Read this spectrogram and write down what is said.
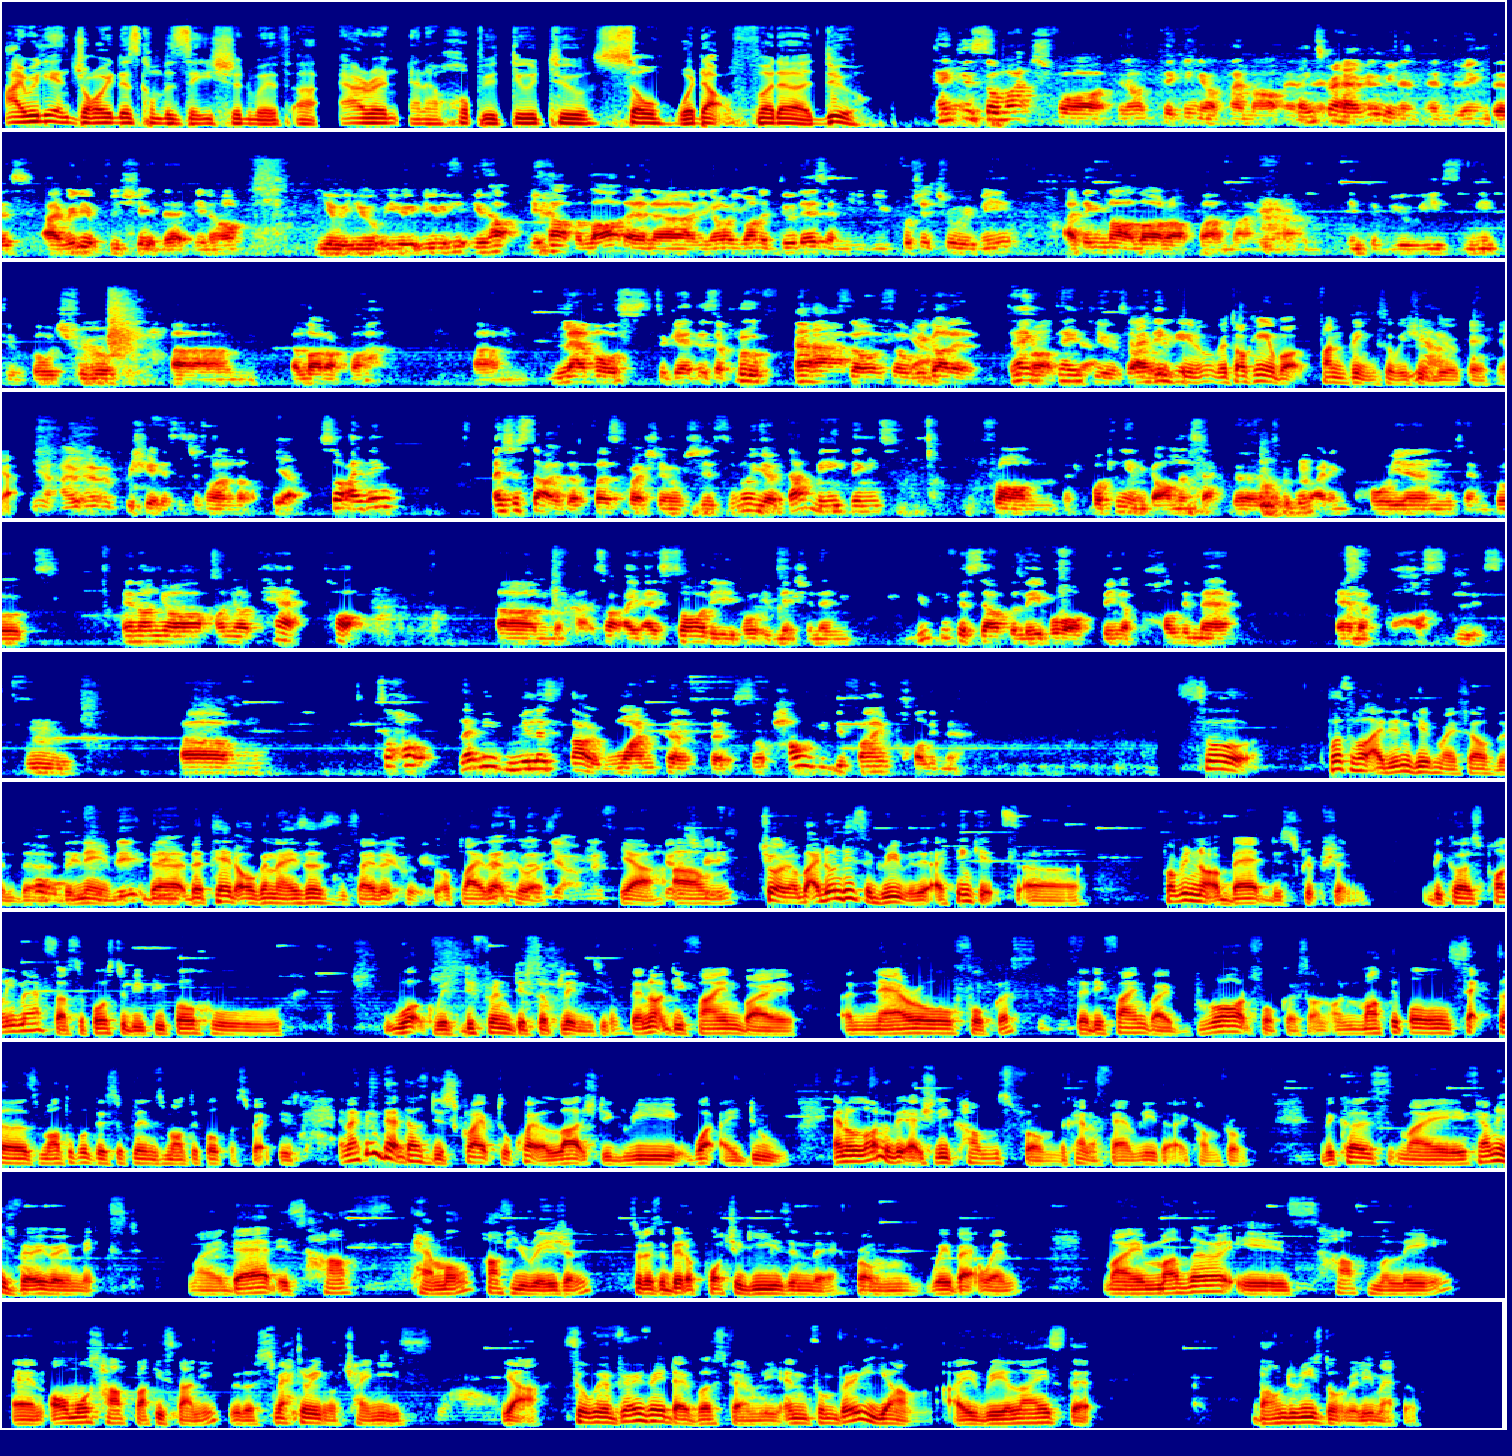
I really enjoyed this conversation with uh, Aaron, and I hope you do too. So, without further ado, thank you so much for you know taking your time out and, Thanks and, for having and, me. and, and doing this. I really appreciate that. You know, you you you you, you help you help a lot, and uh, you know you want to do this, and you, you push it through with me. I think not a lot of uh, my um, interviewees need to go through um, a lot of uh, um, levels to get this approved. So so we got it. Thank thank yeah. you. So I think you know we're talking about fun things, so we should Yeah. be okay. Yeah. yeah, I, I appreciate this. I just want to know. Yeah. So I think let's just start with the first question, which is you know you have done many things from working in the government sector to Mhm. writing poems and books, and on your on your TED talk, um, so I, I saw the whole image, and then you give yourself the label of being a polymath and a positivist. Mm. Um, so how? Let me really start with one term first. So how would you define polymath? So first of all, I didn't give myself the the, Oh, the name. they- the they- the TED organizers decided Okay, okay. to, to apply that to us. Yeah, Yeah. Um. Sure, but I don't disagree with it. I think it's uh probably not a bad description because polymaths are supposed to be people who work with different disciplines. You know, they're not defined by a narrow focus. They're defined by broad focus on, on multiple sectors, multiple disciplines, multiple perspectives. And I think that does describe to quite a large degree what I do. And a lot of it actually comes from the kind of family that I come from. Because my family is very, very mixed. My dad is half Tamil, half Eurasian. So there's a bit of Portuguese in there from way back when. My mother is half Malay and almost half Pakistani with a smattering of Chinese. Yeah. So we're a very, very diverse family. And from very young, I realized that boundaries don't really matter.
